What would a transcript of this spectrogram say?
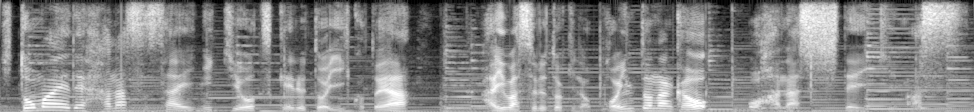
人前で話す際に気をつけるといいことや会話する時のポイントなんかをお話ししていきます。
